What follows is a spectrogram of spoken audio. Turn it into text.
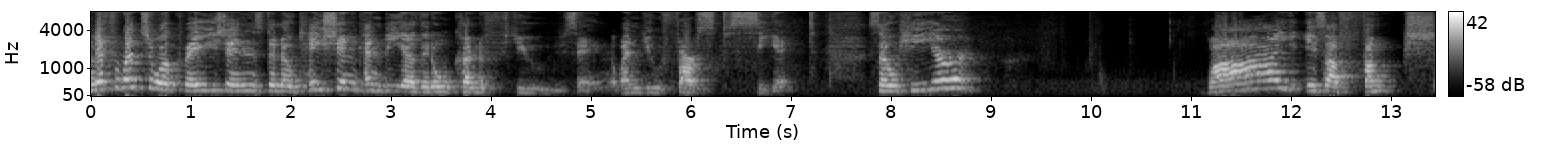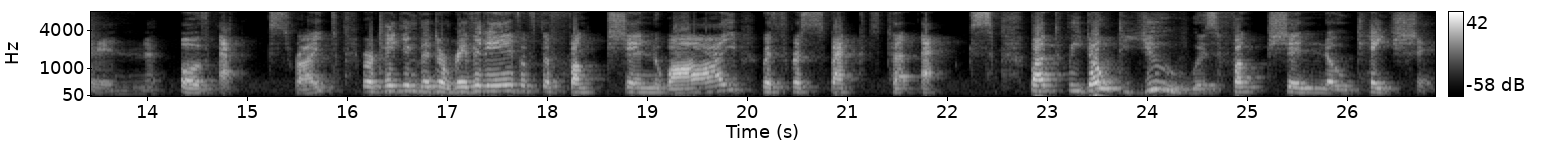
differential equations, the notation can be a little confusing when you first see it. So here, y is a function of x right? We're taking the derivative of the function y with respect to x. But we don't use function notation.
